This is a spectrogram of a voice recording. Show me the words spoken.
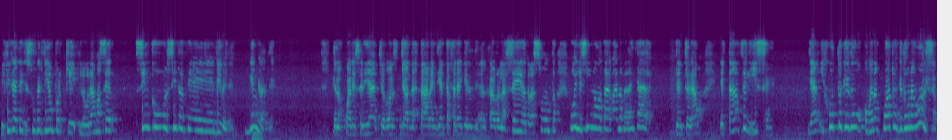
Y fíjate que súper bien porque logramos hacer cinco bolsitas de víveres, bien mm. grandes, en los cuales ese día llegó, yo estaba pendiente afuera que el, el cabro la sé, otro asunto, oye, sí, no, está bueno, para allá, te entregamos, estaban felices, ¿ya? Y justo quedó, como eran cuatro, quedó una bolsa,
